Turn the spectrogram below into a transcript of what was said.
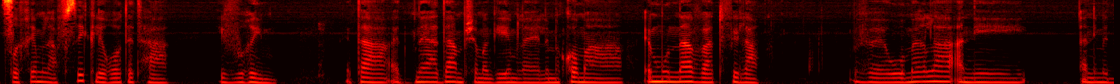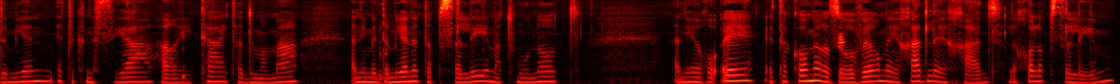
צריכים להפסיק לראות את העיוורים, את, ה, את בני האדם שמגיעים למקום האמונה והתפילה. והוא אומר לה, אני, אני מדמיין את הכנסייה הריקה, את הדממה, אני מדמיין את הפסלים, התמונות. אני רואה את הכומר הזה עובר מאחד לאחד לכל הפסלים,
